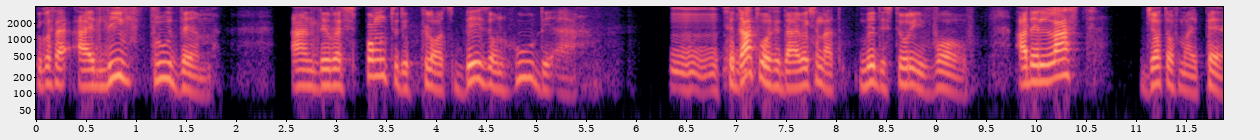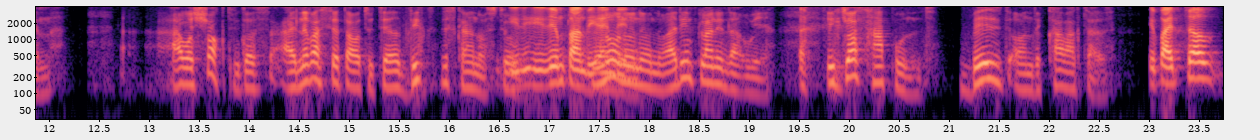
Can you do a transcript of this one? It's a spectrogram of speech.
because I, I live through them and they respond to the plot based on who they are. So that was the direction that made the story evolve. At the last jot of my pen, I was shocked because I never set out to tell this, this kind of story. You, you didn't plan the no, ending. no, no, no. I didn't plan it that way. it just happened based on the characters. If I tell,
